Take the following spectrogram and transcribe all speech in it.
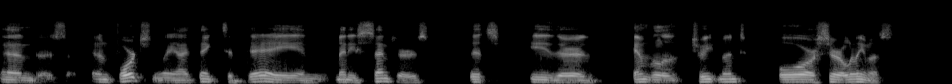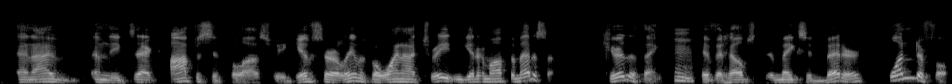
And uh, unfortunately, I think today in many centers, it's either embolus treatment or sirolimus. And I am the exact opposite philosophy. Give sirolimus, but why not treat and get them off the medicine? Cure the thing. Mm. If it helps, it makes it better, wonderful.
